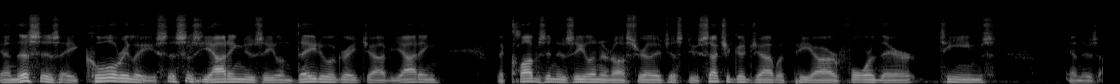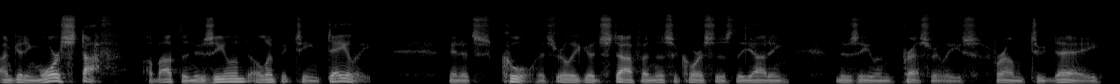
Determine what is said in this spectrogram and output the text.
And this is a cool release. This is mm-hmm. yachting New Zealand. They do a great job yachting the clubs in New Zealand and Australia just do such a good job with PR for their teams and there's I'm getting more stuff about the New Zealand Olympic team daily and it's cool. It's really good stuff. And this, of course, is the Yachting New Zealand press release from today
